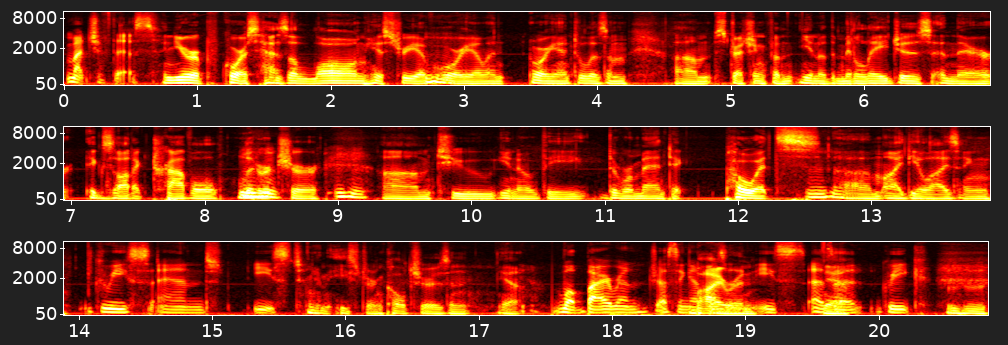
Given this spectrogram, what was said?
much of this. And Europe, of course, has a long history of mm-hmm. Orientalism, um, stretching from you know the Middle Ages and their exotic travel mm-hmm. literature mm-hmm. um, to you know the the Romantic poets Mm-hmm. um, idealizing Greece and East. in Eastern cultures, and yeah, Well, Byron dressing up as an East as Yeah. a Greek. Mhm.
